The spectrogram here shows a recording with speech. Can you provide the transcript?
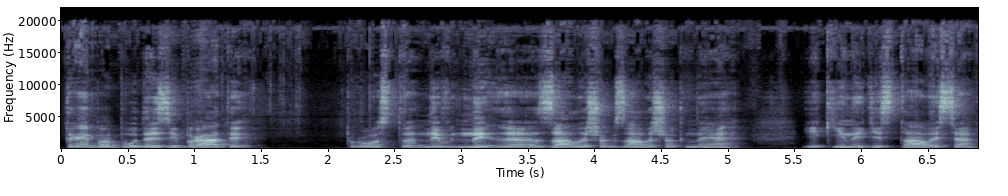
Треба буде зібрати просто не, не, е, залишок, залишок, не, які не дісталися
